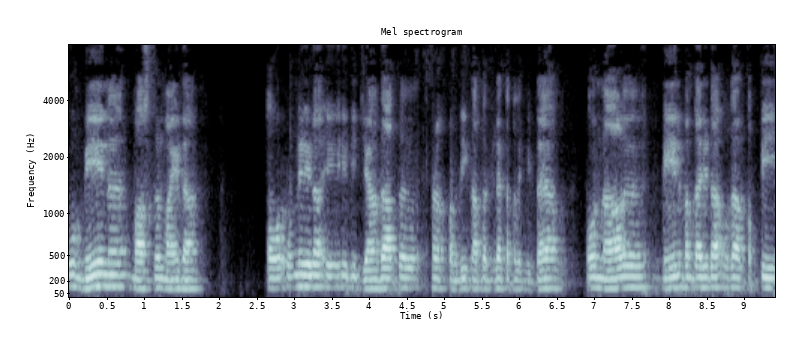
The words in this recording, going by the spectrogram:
ਉਹ ਮੇਨ ਮਾਸਟਰ ਮਾਈਂਡ ਆ ਔਰ ਉਹਨੇ ਜਿਹੜਾ ਇਹ ਇਹਦੀ ਜਾਇਦਾਦ ਹੜਪਣ ਦੀ ਖਾਤਰ ਜਿਹੜਾ ਕਤਲ ਕੀਤਾ ਆ ਔਰ ਨਾਲ ਮੇਨ ਬੰਦਾ ਜਿਹੜਾ ਉਹਦਾ ਪੱਪੀ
